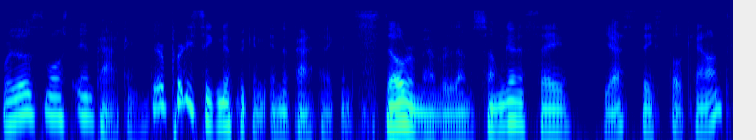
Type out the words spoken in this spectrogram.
were those the most impacting? They're pretty significant in the fact that I can still remember them. So I'm going to say Yes, they still count.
